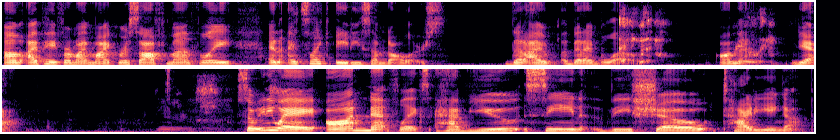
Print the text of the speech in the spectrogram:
Um, I pay for my Microsoft monthly, and it's like 80 some dollars that I that I blow on that. Yeah. Hmm. So anyway, on Netflix, have you seen the show Tidying Up?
